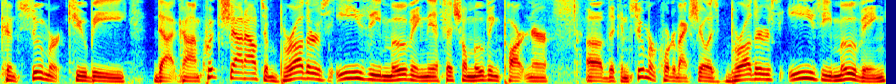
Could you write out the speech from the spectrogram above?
consumerqb.com. Quick shout out to Brothers Easy Moving, the official moving partner of the Consumer Quarterback Show is Brothers Easy Moving.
